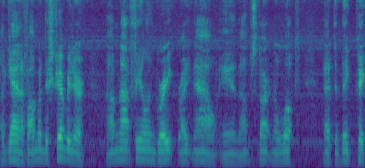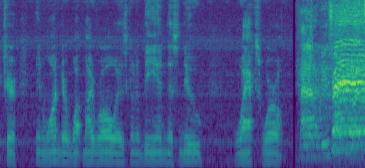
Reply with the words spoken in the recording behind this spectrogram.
again, if I'm a distributor, I'm not feeling great right now, and I'm starting to look at the big picture and wonder what my role is going to be in this new wax world. Happy trails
